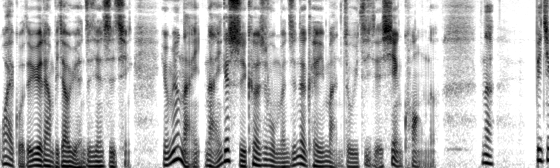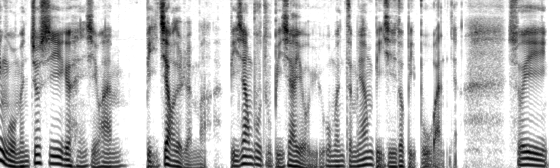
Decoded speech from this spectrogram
外国的月亮比较圆这件事情，有没有哪哪一个时刻是我们真的可以满足于自己的现况呢？那毕竟我们就是一个很喜欢比较的人嘛，比上不足，比下有余，我们怎么样比，其实都比不完这样。所以，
